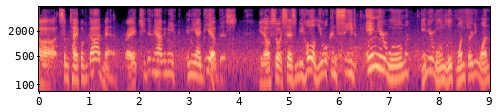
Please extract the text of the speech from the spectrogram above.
uh, some type of God man. Right? She didn't have any any idea of this. You know. So it says, "And behold, you will conceive in your womb." In your womb, Luke 131,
